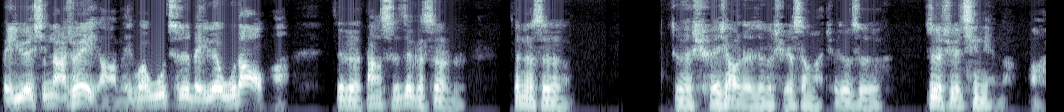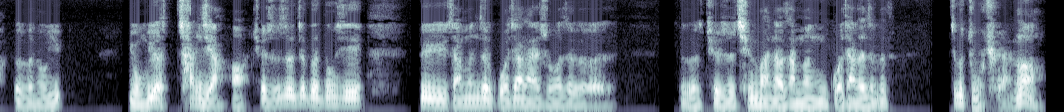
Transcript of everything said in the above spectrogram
北约新纳粹啊？美国无耻，北约无道啊！这个当时这个事儿，真的是这个学校的这个学生啊，确实是热血青年呐啊，个个都踊跃参加啊，确实是这个东西。对于咱们这个国家来说，这个这个确实侵犯到咱们国家的这个这个主权了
